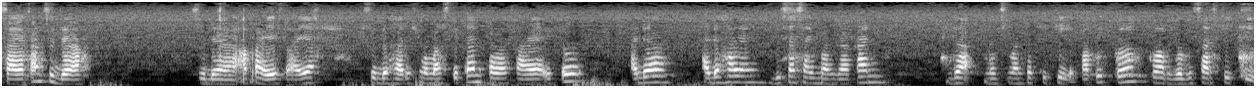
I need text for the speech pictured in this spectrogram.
saya kan sudah sudah apa ya saya sudah harus memastikan kalau saya itu ada ada hal yang bisa saya banggakan nggak nggak cuma ke Kiki tapi ke keluarga besar Kiki.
